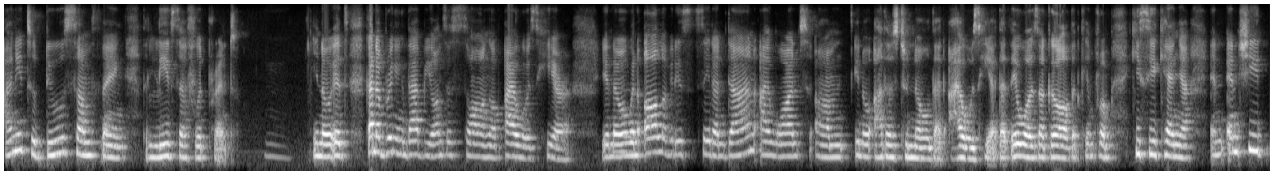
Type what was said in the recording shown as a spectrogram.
I need to do something that leaves a footprint. You know it's kind of bringing that beyonce song of i was here. You know when all of it is said and done i want um, you know others to know that i was here that there was a girl that came from kisii kenya. And and she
